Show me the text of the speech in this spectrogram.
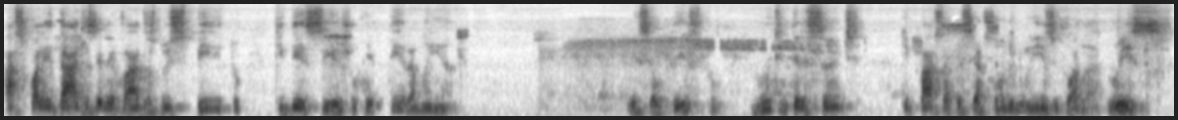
as qualidades elevadas do espírito que desejo reter amanhã? Esse é o texto muito interessante que passa a apreciação do Luiz e do Alain. Luiz.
